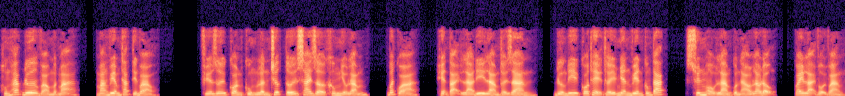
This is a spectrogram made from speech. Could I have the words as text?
Hùng hắc đưa vào mật mã, mang viêm thác tiến vào. Phía dưới còn cùng lần trước tới sai giờ không nhiều lắm, bất quá, hiện tại là đi làm thời gian, đường đi có thể thấy nhân viên công tác, xuyên màu làm quần áo lao động, quay lại vội vàng.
